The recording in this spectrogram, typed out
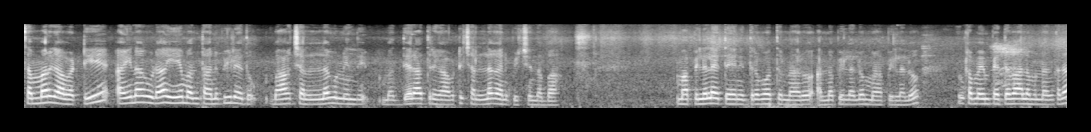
సమ్మర్ కాబట్టి అయినా కూడా ఏమంత అనిపించలేదు బాగా చల్లగా ఉండింది మధ్యరాత్రి కాబట్టి చల్లగా అనిపించింది అబ్బా. మా పిల్లలైతే నిద్రపోతున్నారు. అన్న పిల్లలు మా పిల్లలు. ఇంకా మేము పెద్దవాళ్ళం ఉన్నాం కదా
